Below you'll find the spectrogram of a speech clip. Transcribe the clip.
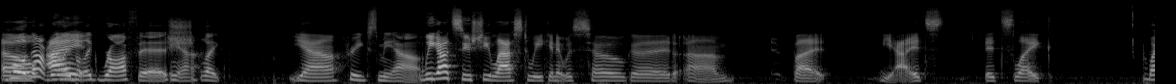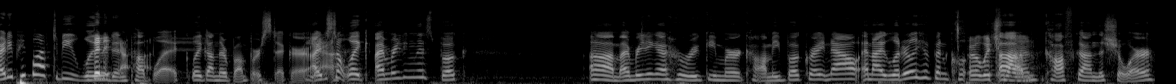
Oh, well, not really, I- but like raw fish, Yeah. like yeah. freaks me out. We got sushi last week and it was so good. Um, but yeah, it's it's like Why do people have to be lewd it- in public, like on their bumper sticker? I just don't like. I'm reading this book. Um, I'm reading a Haruki Murakami book right now, and I literally have been. Cl- Oh, which um, one? Kafka on the Shore.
